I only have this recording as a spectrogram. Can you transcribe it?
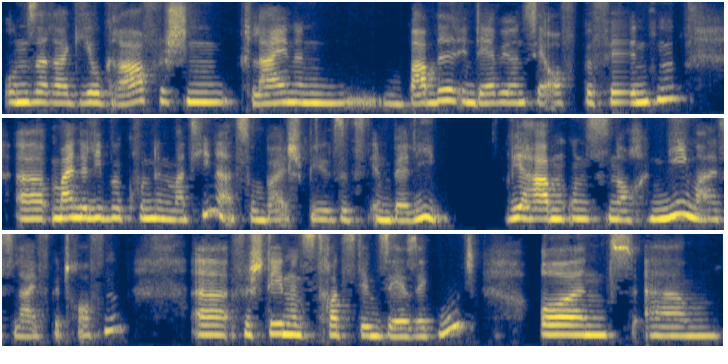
unserer geografischen kleinen Bubble, in der wir uns ja oft befinden. Äh, meine liebe Kundin Martina zum Beispiel sitzt in Berlin. Wir haben uns noch niemals live getroffen, äh, verstehen uns trotzdem sehr, sehr gut und ähm,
